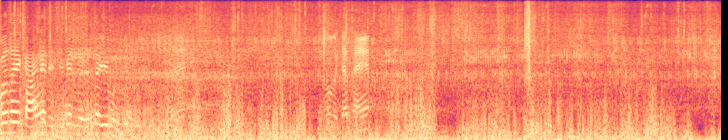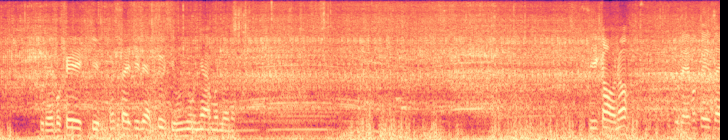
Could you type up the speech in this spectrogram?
บ่ใส่กลางเลยแต่สิเป็นเลยใส่อยู่บนเดียวเขาก็จัดแท้ผู้ใดบ่เคยขีบมันใส่ทีแรกคือสิวยูยะหมดเลยนะสีเก่าเนาะผู้ใดมันเคยใส่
